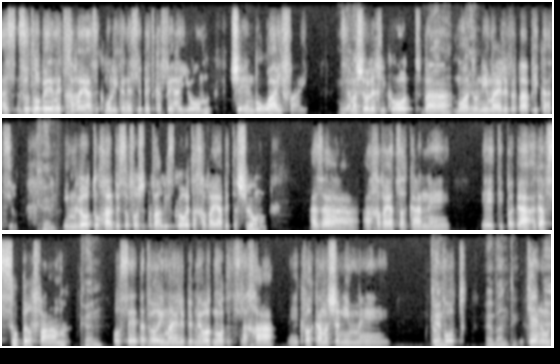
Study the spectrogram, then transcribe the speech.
אז זאת לא באמת חוויה, זה כמו להיכנס לבית קפה היום, שאין בו וי-פיי. זה מה שהולך לקרות נכון, במועדונים כן. האלה ובאפליקציות. כן. אם לא תוכל בסופו של דבר לסגור את החוויה בתשלום, אז החוויית צרכן אה, אה, תיפגע. אגב, סופר פארם כן. עושה את הדברים האלה במאוד מאוד הצלחה אה, כבר כמה שנים כן? טובות. הבנתי. כן, הוא,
